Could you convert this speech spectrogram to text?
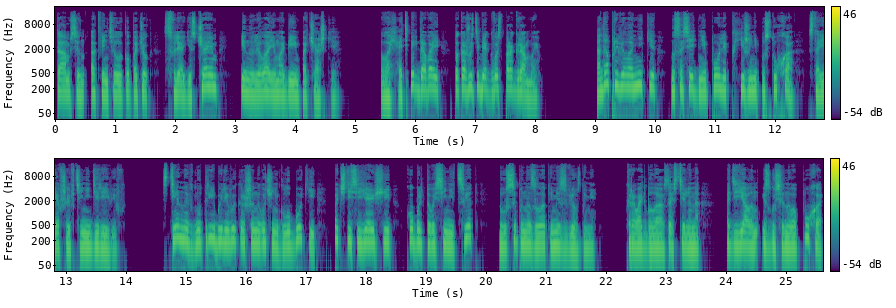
Тамсин отвинтила колпачок с фляги с чаем и налила им обеим по чашке. «Ой, а теперь давай покажу тебе гвоздь программы». Она привела Ники на соседнее поле к хижине пастуха, стоявшей в тени деревьев. Стены внутри были выкрашены в очень глубокий, почти сияющий кобальтово-синий цвет и усыпаны золотыми звездами. Кровать была застелена одеялом из гусиного пуха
